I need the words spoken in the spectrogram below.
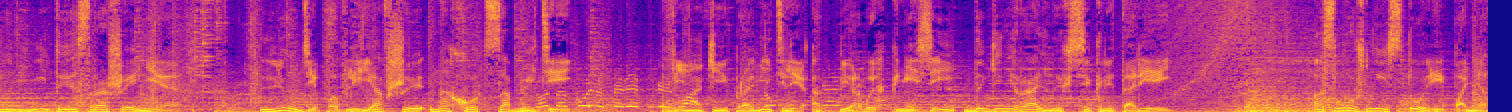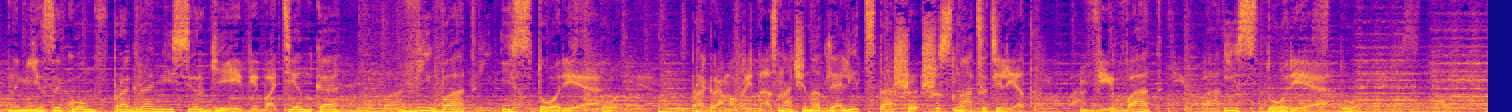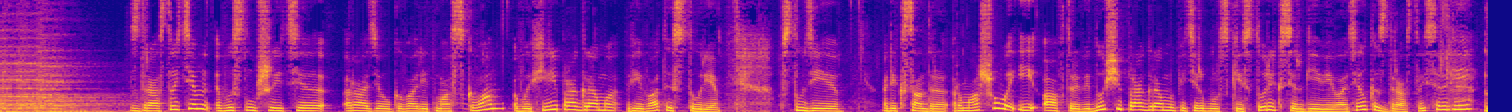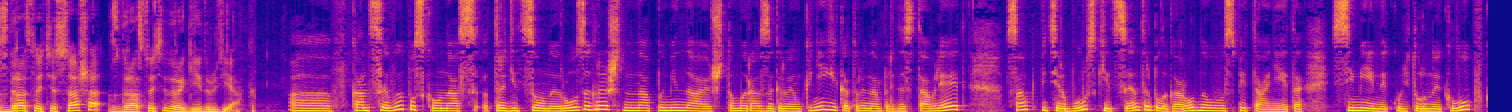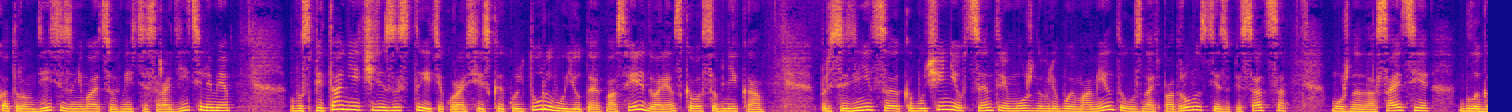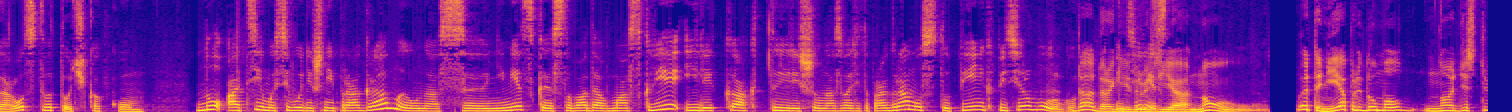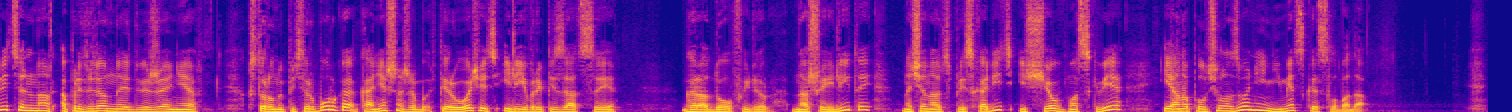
Знаменитые сражения. Люди, повлиявшие на ход событий. Великие правители от первых князей до генеральных секретарей. О сложной истории понятным языком в программе Сергея Виватенко «Виват. История». Программа предназначена для лиц старше 16 лет. «Виват. История». Здравствуйте! Вы слушаете «Радио говорит Москва». В эфире программа «Виват. История». В студии Александра Ромашова и автор ведущей программы «Петербургский историк» Сергей Виватенко. Здравствуй, Сергей. Здравствуйте, Саша. Здравствуйте, дорогие друзья. А, в конце выпуска у нас традиционный розыгрыш. Напоминаю, что мы разыгрываем книги, которые нам предоставляет Санкт-Петербургский центр благородного воспитания. Это семейный культурный клуб, в котором дети занимаются вместе с родителями. Воспитание через эстетику российской культуры в уютной атмосфере дворянского особняка. Присоединиться к обучению в центре можно в любой момент и узнать подробности и записаться можно на сайте благородство.ком. Ну, а тема сегодняшней программы у нас э, «Немецкая слобода в Москве» или, как ты решил назвать эту программу, «Ступень к Петербургу». Да, дорогие Интересно. друзья, ну, это не я придумал, но действительно определенное движение в сторону Петербурга, конечно же, в первую очередь, или европезации городов или нашей элиты начинают происходить еще в Москве, и она получила название «Немецкая слобода».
